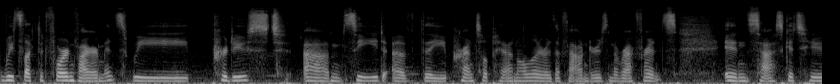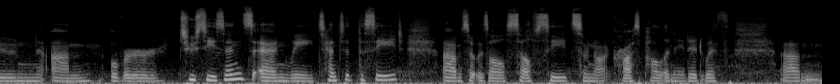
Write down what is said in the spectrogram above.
we selected four environments. We produced um, seed of the parental panel or the founders and the reference in Saskatoon um, over two seasons, and we tented the seed. Um, so it was all self seed, so not cross pollinated with um,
